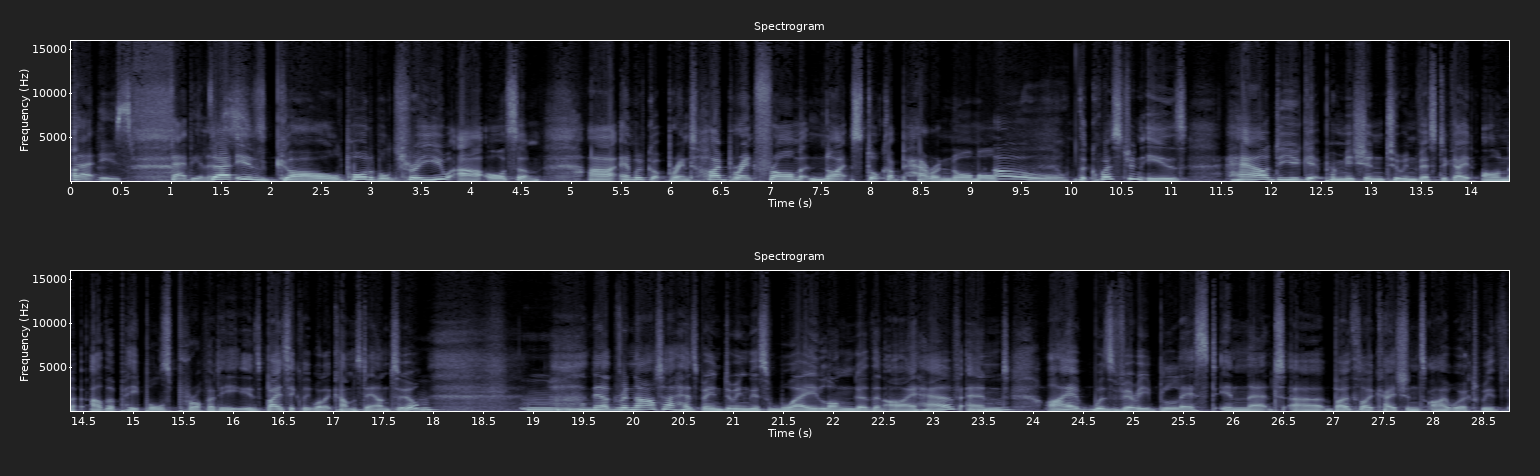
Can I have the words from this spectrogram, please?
that is fabulous. That is gold. Portable tree, you are awesome. Uh, and we've got Brent. Hi, Brent from Night Stalker Paranormal. Oh. The question is how do you get permission to investigate on other people's property? Is basically what it comes down to. Mm-hmm. Now, Renata has been doing this way longer than I have, and I was very blessed in that uh, both locations I worked with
